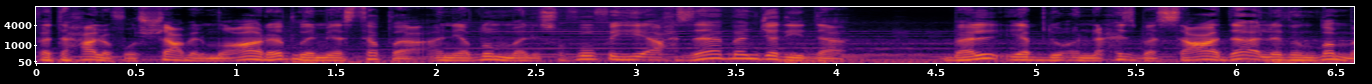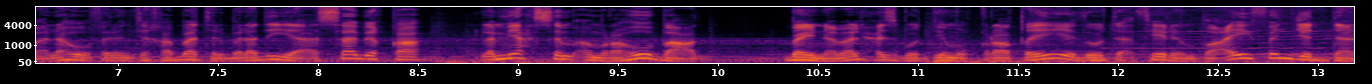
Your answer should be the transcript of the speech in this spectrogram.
فتحالف الشعب المعارض لم يستطع أن يضم لصفوفه أحزابا جديدة. بل يبدو أن حزب السعادة الذي انضم له في الانتخابات البلدية السابقة لم يحسم أمره بعد. بينما الحزب الديمقراطي ذو تأثير ضعيف جدا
